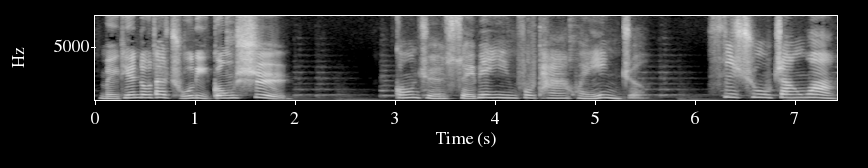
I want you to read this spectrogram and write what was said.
每天都在处理公事。公爵随便应付他，回应着，四处张望，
